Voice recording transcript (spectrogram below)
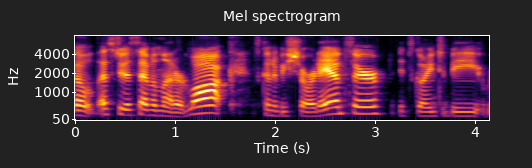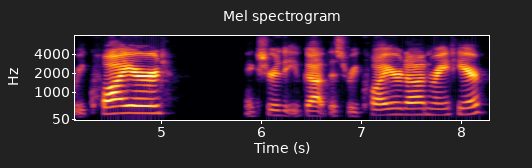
So let's do a seven letter lock. It's going to be short answer. It's going to be required. Make sure that you've got this required on right here.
